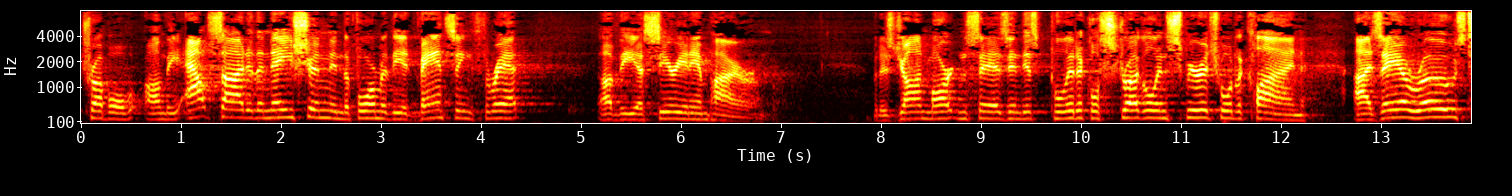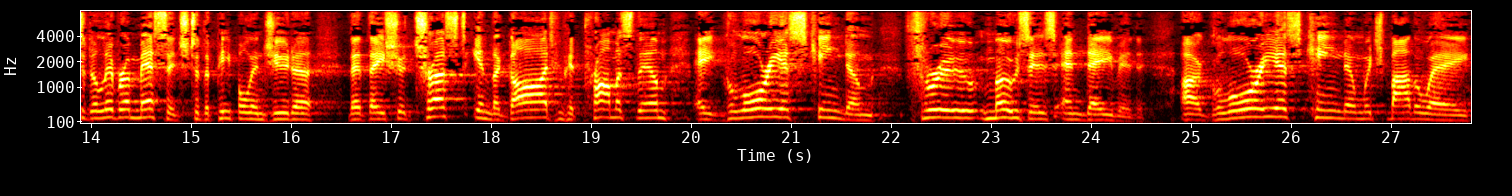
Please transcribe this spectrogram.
trouble on the outside of the nation in the form of the advancing threat of the Assyrian Empire. But as John Martin says, in this political struggle and spiritual decline, Isaiah rose to deliver a message to the people in Judah that they should trust in the God who had promised them a glorious kingdom through Moses and David a glorious kingdom, which, by the way,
